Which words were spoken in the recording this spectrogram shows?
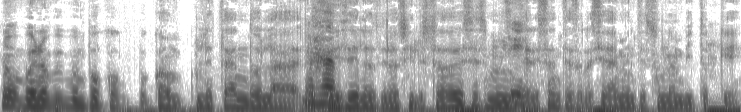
No, bueno, un poco completando la, lo que dice de los, de los ilustradores, es muy interesante, desgraciadamente es un ámbito que,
